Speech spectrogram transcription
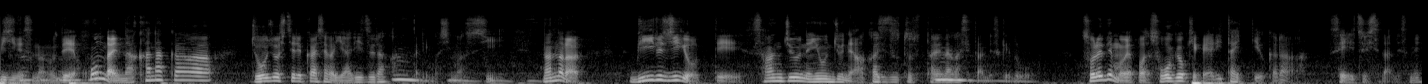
ビジネスなので本来なかなか上場してる会社がやりづらかったりもしますし、なんならビール事業って30年40年赤字ずっと垂れ流してたんですけど、それでもやっぱ創業家がやりたいっていうから成立してたんですね。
